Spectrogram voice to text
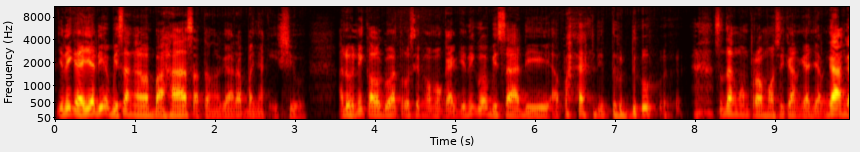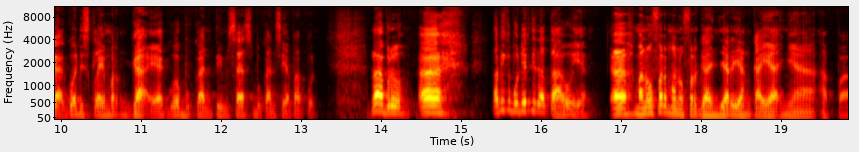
Jadi kayaknya dia bisa ngebahas atau ngegarap banyak isu. Aduh ini kalau gue terusin ngomong kayak gini gue bisa di apa dituduh sedang mempromosikan Ganjar. Enggak, enggak, gue disclaimer enggak ya. Gue bukan tim ses, bukan siapa pun. Nah bro, uh, tapi kemudian kita tahu ya, uh, manuver-manuver Ganjar yang kayaknya apa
